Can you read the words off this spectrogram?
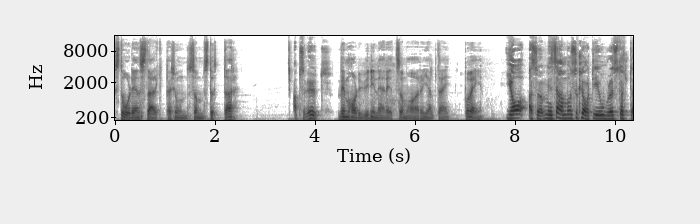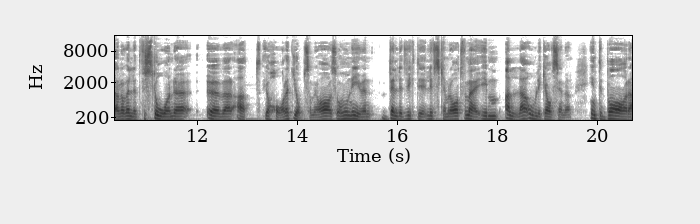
står det en stark person som stöttar. Absolut. Vem har du i din närhet som har hjälpt dig på vägen? Ja, alltså min sambo såklart är oerhört störtande och väldigt förstående över att jag har ett jobb som jag har. Så hon är ju en väldigt viktig livskamrat för mig i alla olika avseenden. Inte bara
